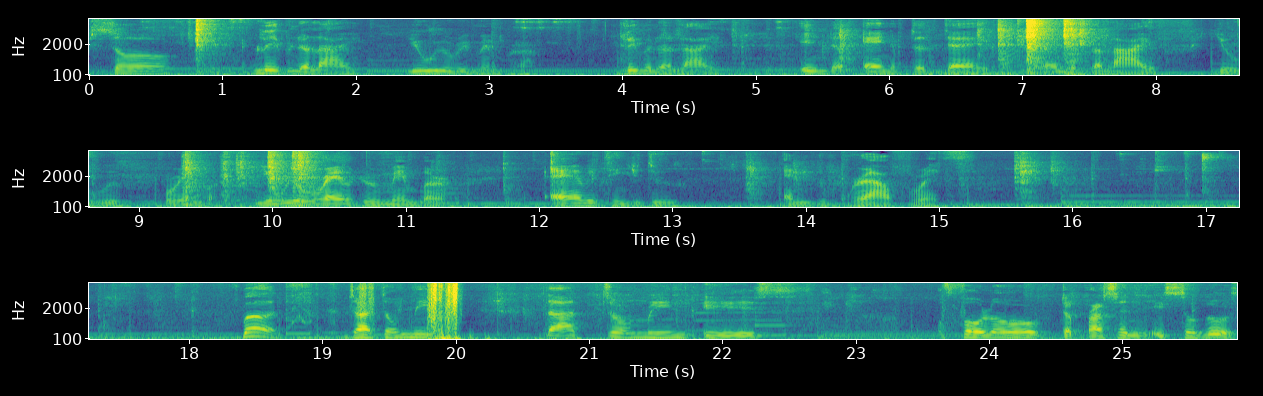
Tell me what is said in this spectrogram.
So live in the life you will remember. Live in the life in the end of the day end of the life you will remember. You will remember everything you do and you proud for it. But that don't mean that don't mean is follow the person is so good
